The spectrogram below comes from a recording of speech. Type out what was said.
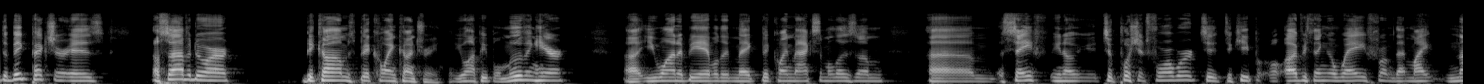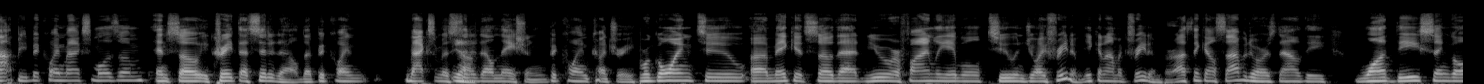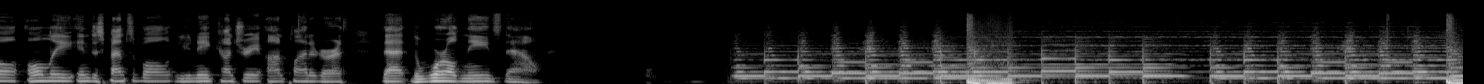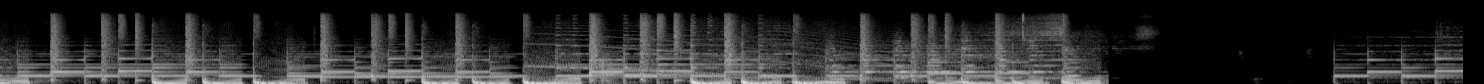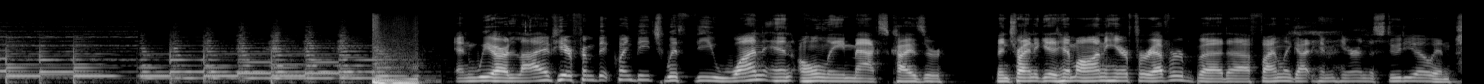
The big picture is El Salvador becomes Bitcoin country. You want people moving here. Uh, you want to be able to make Bitcoin maximalism um, safe, you know, to push it forward, to, to keep everything away from that might not be Bitcoin maximalism. And so you create that citadel, that Bitcoin Maximus yeah. Citadel Nation, Bitcoin country. We're going to uh, make it so that you are finally able to enjoy freedom, economic freedom. I think El Salvador is now the one, the single, only indispensable, unique country on planet Earth that the world needs now. And we are live here from Bitcoin Beach with the one and only Max Keiser. Been trying to get him on here forever, but uh, finally got him here in the studio, and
